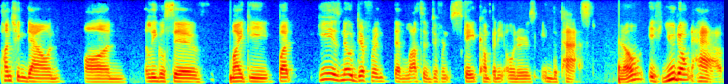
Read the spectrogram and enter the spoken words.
punching down on illegal civ, Mikey, but he is no different than lots of different skate company owners in the past. You know, if you don't have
